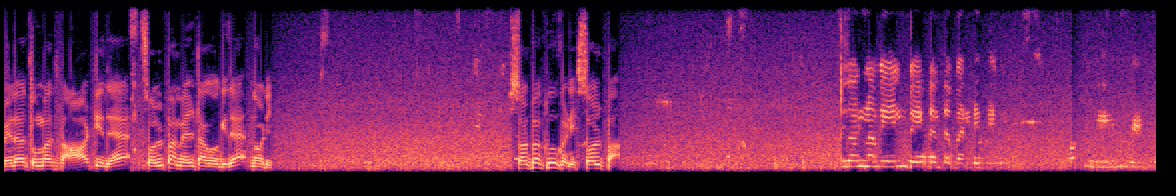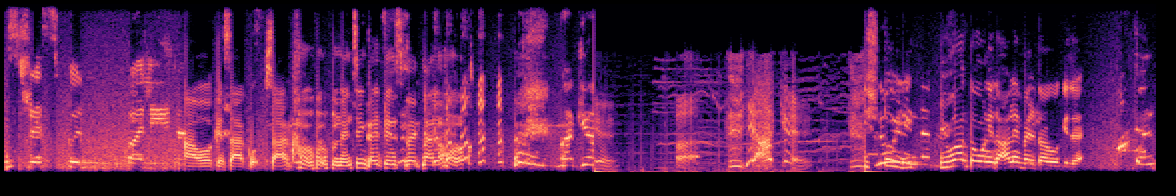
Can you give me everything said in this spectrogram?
ವೆದರ್ ತುಂಬಾ ಹಾಟ್ ಇದೆ. ಸ್ವಲ್ಪ ಮೆಲ್ಟ್ ಆಗೋಗಿದೆ. ನೋಡಿ. ಸ್ವಲ್ಪ ಕ್ಲೂ ಕಡಿ ಸ್ವಲ್ಪ. ಇವಾಗ ನಾವ್ ಏನ್ ಬೇಕಂತ ಬಂದಿದ್ದೀವಿ? ಸ್ಟ್ರೆಸ್ಫುಲ್ ಕಾಲೇಜ್ ಹಾ ಓಕೆ ಸಾಕು ಸಾಕು. ಮೆಣಸಿನ್ಕಾಯಿ ತಿನ್ಸ್ಬೇಕು ನಾನು. ಇಷ್ಟು ಇವಾಗ ತಗೊಂಡಿದ್ದು ಆಲೆ ಮೆಲ್ಟ್ ಆಗೋಗಿದೆ. ಸ್ವಲ್ಪ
